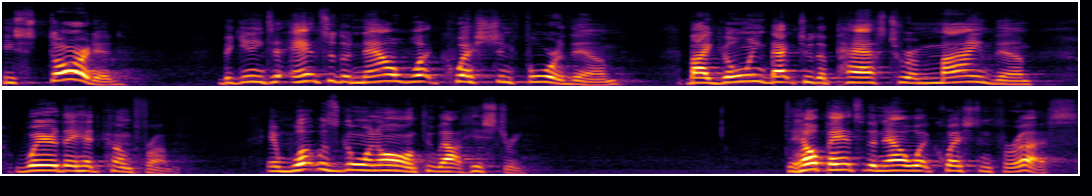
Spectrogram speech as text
He started beginning to answer the now what question for them by going back to the past to remind them where they had come from and what was going on throughout history. To help answer the now what question for us,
